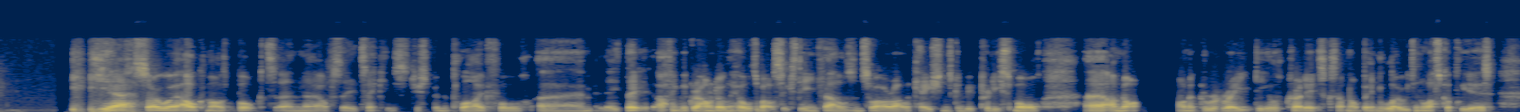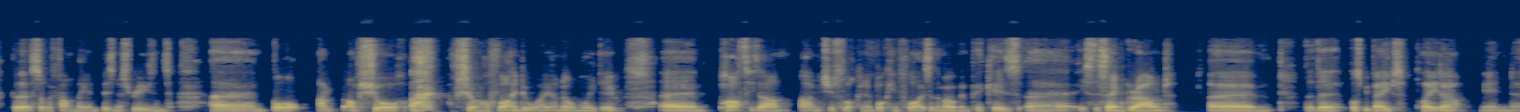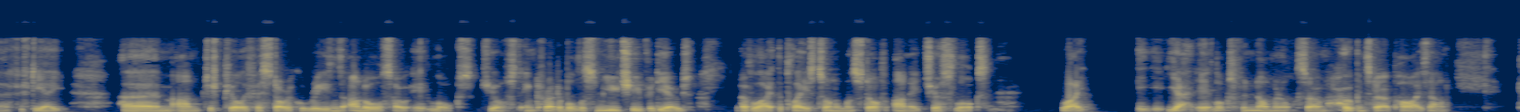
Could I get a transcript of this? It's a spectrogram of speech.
Yeah, so uh, Alkmaar's booked, and uh, obviously a ticket's just been applied for. Um, they, they, I think the ground only holds about 16,000, so our allocation is going to be pretty small. Uh, I'm not on a great deal of credits because I've not been loads in the last couple of years for sort of family and business reasons. Um, but I'm, I'm sure I'm sure I'll find a way. I normally do. Um, Partizan, I'm just looking at booking flights at the moment because uh, it's the same ground um, that the Busby Babes played at in uh, 58. Um, and just purely for historical reasons, and also it looks just incredible. There's some YouTube videos of like the players' tunnel and stuff, and it just looks like yeah, it looks phenomenal. So I'm hoping to go to Partizan.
